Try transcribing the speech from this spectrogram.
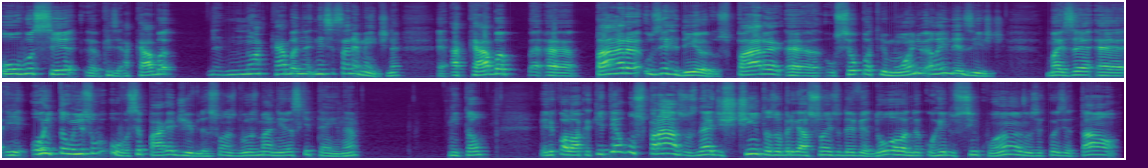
ou você, eh, quer dizer, acaba, não acaba necessariamente, né? É, acaba é, para os herdeiros, para é, o seu patrimônio, ela ainda existe. Mas é, é, e, ou então isso, ou você paga a dívida, são as duas maneiras que tem, né? Então, ele coloca aqui, tem alguns prazos, né, distintas obrigações do devedor, no decorrer dos cinco anos e coisa e tal,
